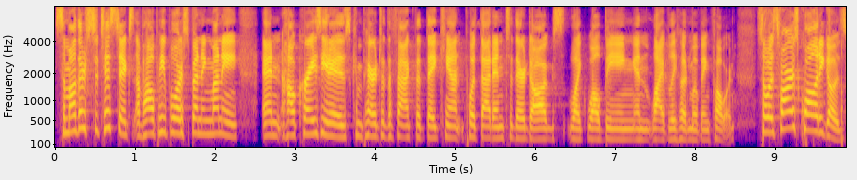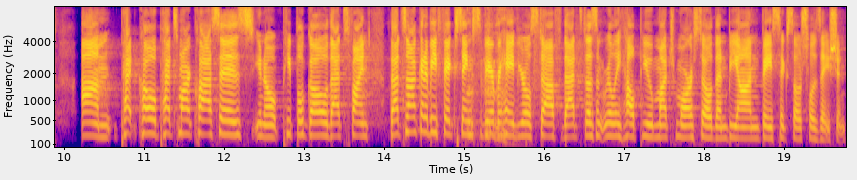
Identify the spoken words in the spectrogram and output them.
some other statistics of how people are spending money and how crazy it is compared to the fact that they can't put that into their dogs' like well-being and livelihood moving forward. So as far as quality goes. Um, Petco, PetSmart classes, you know, people go, that's fine. That's not going to be fixing severe behavioral stuff. That doesn't really help you much more so than beyond basic socialization.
